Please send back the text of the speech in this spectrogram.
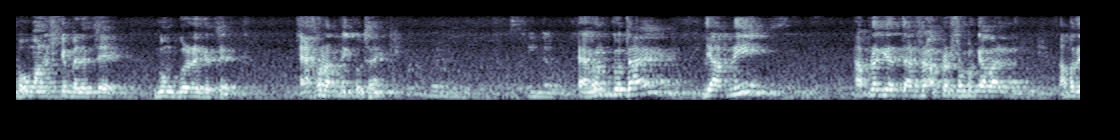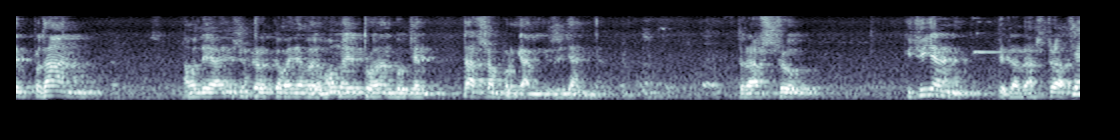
বহু মানুষকে মেরেছে, গুম করে রেখেছে। এখন আপনি কোথায়? এখন কোথায় যে আপনি আপনাকে তার আপনার সম্পর্কে আবার আমাদের প্রধান, আমাদের আইন শৃঙ্খলা রক্ষা বাহিনী আমাদের হোমের প্রধান বলছেন, তার সম্পর্কে আমি কিছু জানি না তো রাষ্ট্র কিছুই জানে না এটা রাষ্ট্র আছে?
